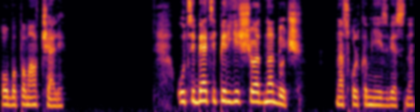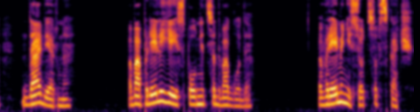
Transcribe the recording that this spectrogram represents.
Оба помолчали. «У тебя теперь еще одна дочь, насколько мне известно». «Да, верно. В апреле ей исполнится два года. Время несется вскачь».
